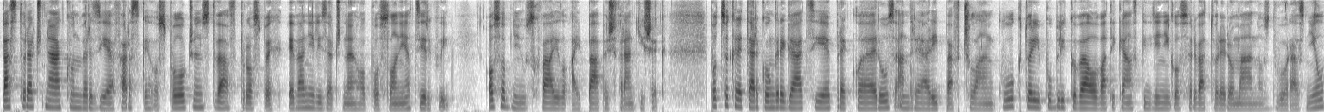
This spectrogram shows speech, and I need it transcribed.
Pastoračná konverzia farského spoločenstva v prospech evangelizačného poslania cirkvy. Osobne ju schválil aj pápež František. Podsekretár kongregácie pre klérus Andrea Ripa v článku, ktorý publikoval vatikánsky denník Osservatore Romano, zdôraznil,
